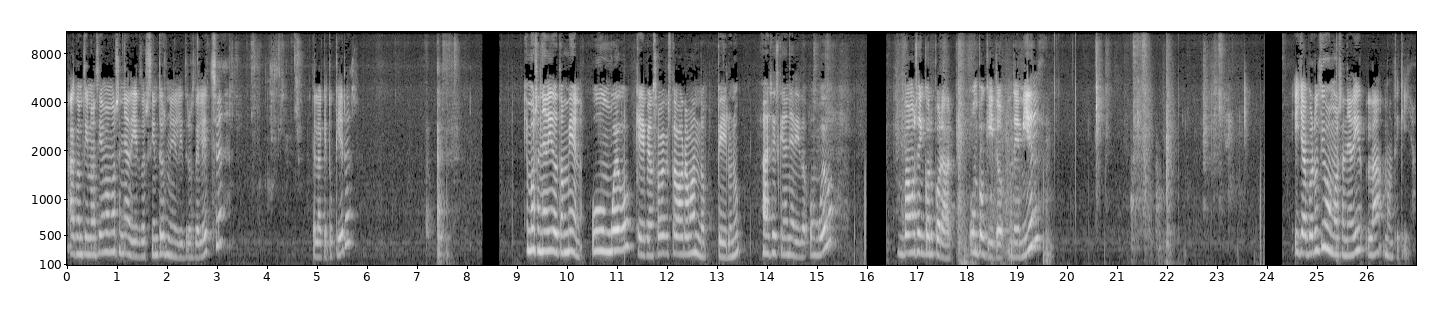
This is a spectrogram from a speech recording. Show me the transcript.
A continuación vamos a añadir 200 mililitros de leche de la que tú quieras. Hemos añadido también un huevo que pensaba que estaba grabando, pero no. Así es que he añadido un huevo. Vamos a incorporar un poquito de miel. Y ya por último vamos a añadir la mantequilla.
